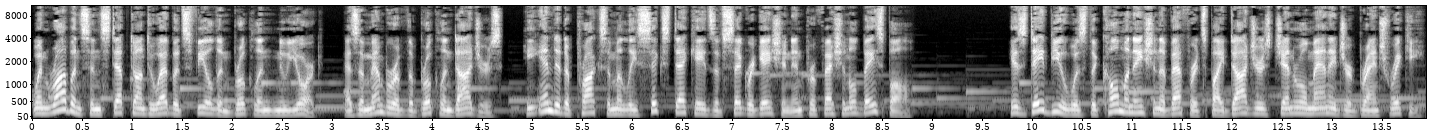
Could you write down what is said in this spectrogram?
When Robinson stepped onto Ebbets Field in Brooklyn, New York, as a member of the Brooklyn Dodgers, he ended approximately six decades of segregation in professional baseball. His debut was the culmination of efforts by Dodgers general manager Branch Rickey,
